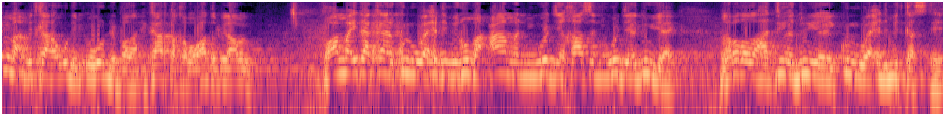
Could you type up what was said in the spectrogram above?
ima midkaana ugu dhib badan inkaarta qaba oo hadda bilaabay ama idaa kaana kulu waaidi minhuma caama min wajhin khaasan min wajhi haduu yahay labadooda haduu yahay kulu waaidi mid kaste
